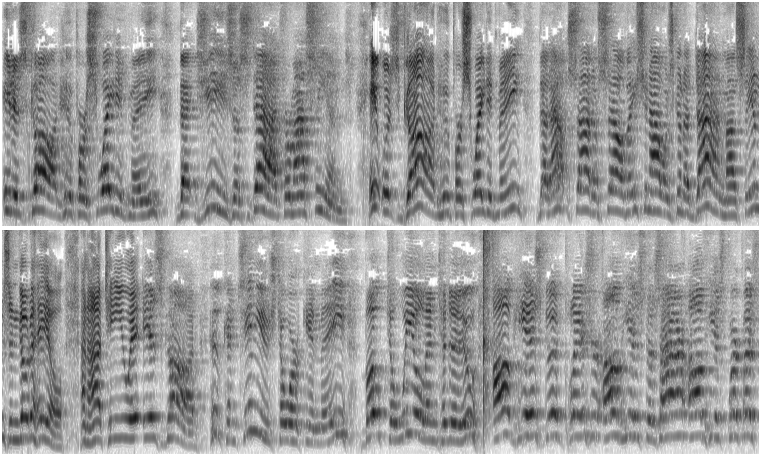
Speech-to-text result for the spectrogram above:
It is God who persuaded me that Jesus died for my sins. It was God who persuaded me that outside of salvation I was going to die in my sins and go to hell. And I tell you, it is God who continues to work in me, both to will and to do, of His good pleasure, of His desire, of His purpose.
